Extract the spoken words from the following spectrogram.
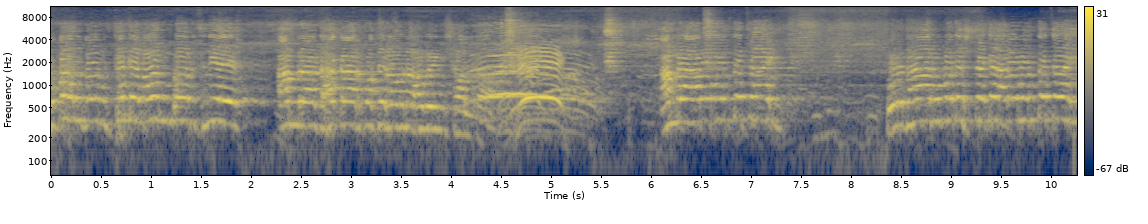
গোপালগঞ্জ থেকে লঞ্চ নিয়ে আমরা ঢাকার পথে রওনা হবে ইনশাল্লাহ আমরা আরও বলতে চাই, প্রধান উপদেষ্টাকে আরও বলতে চাই,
